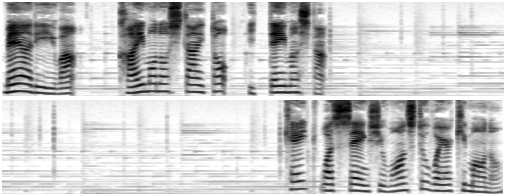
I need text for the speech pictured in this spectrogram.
メアリーは買い物したいと言っていました。Kate was saying she wants to wear kimono.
